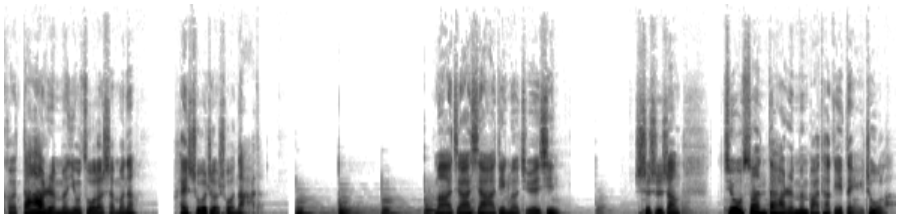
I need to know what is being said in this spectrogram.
可大人们又做了什么呢？还说这说那的。马家下定了决心。事实上，就算大人们把他给逮住了。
